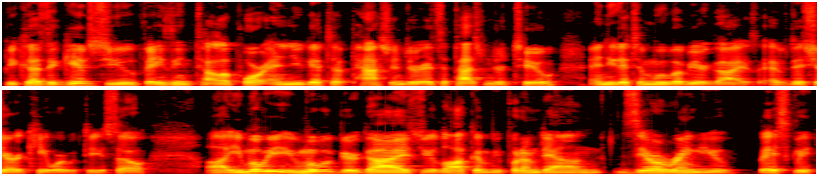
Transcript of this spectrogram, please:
because it gives you phasing teleport and you get to passenger, it's a passenger too, and you get to move up your guys if they share a keyword with you. So uh, you move you move up your guys, you lock them, you put them down, zero ring you basically.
